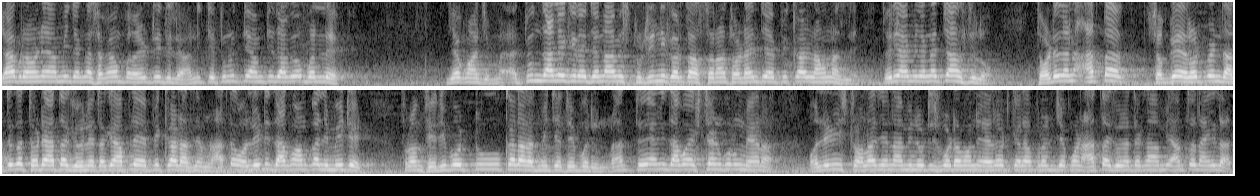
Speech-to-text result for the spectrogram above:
त्या प्रमाणे आमी तांकां सगळ्यांक प्रायोरिटी दिल्या आनी तेतूनच ते आमची जागो भरले जे कोणाचे हातून जालें कितें जेन्ना आमी स्क्रुटिनी करता आसतना थोड्यांचे एपीक कार्ड लावून नासले तरी आमी तांकां चान्स दिलो. थोडे जाण आतां सगळे अलॉटमेंट जातकच थोडे आतां घेवन येता की आपले एपीक कार्ड आसलें म्हणून. आतां ऑलरेडी जागो आमकां limited from ferry boat to कलाकादमीचे थंय पर्यंत म्हणून थंय आनी जागो एक्सटेंड करूंक मेळना. ऑलरेडी स्टॉलार जेन्ना आमी नोटीस बोर्डा मारून अलॉट केल्या उपरांत जे कोण आतां घेवन येता तांकां आमी आमचो नाइलाज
